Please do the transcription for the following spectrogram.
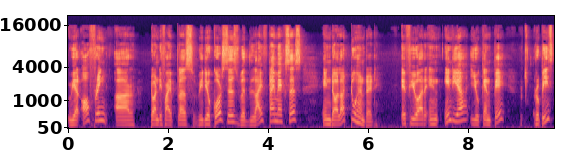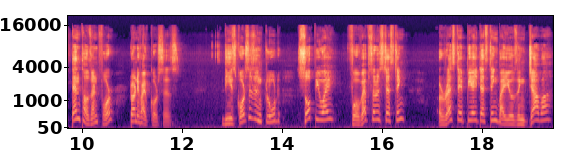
we are offering our 25 plus video courses with lifetime access in dollar $200. If you are in India, you can pay rupees 10,000 for 25 courses. These courses include SOAP UI for web service testing, REST API testing by using Java,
